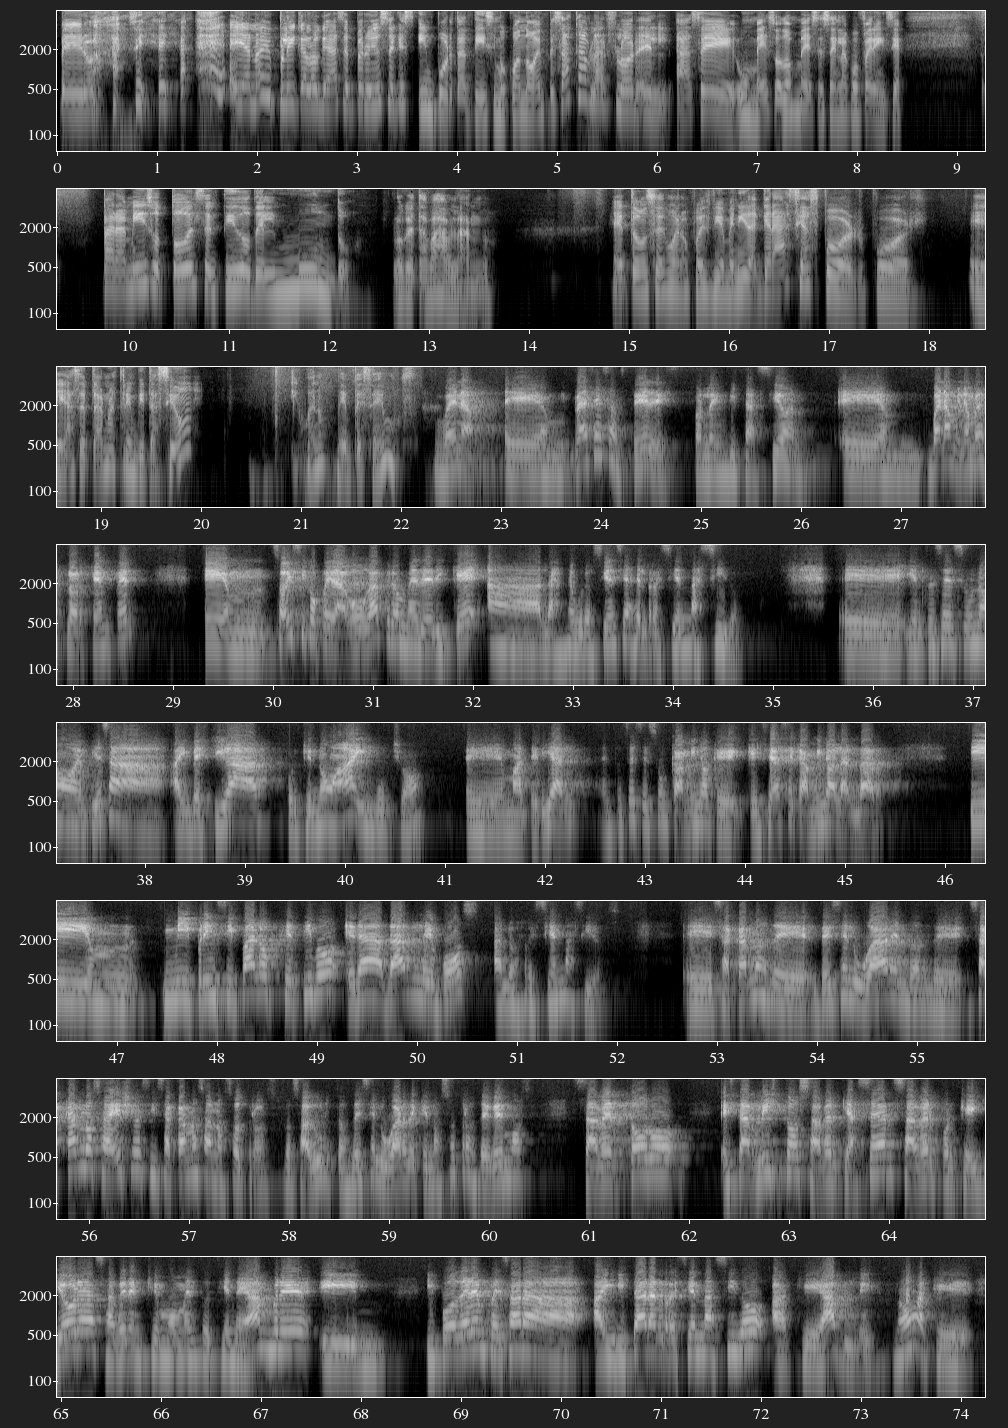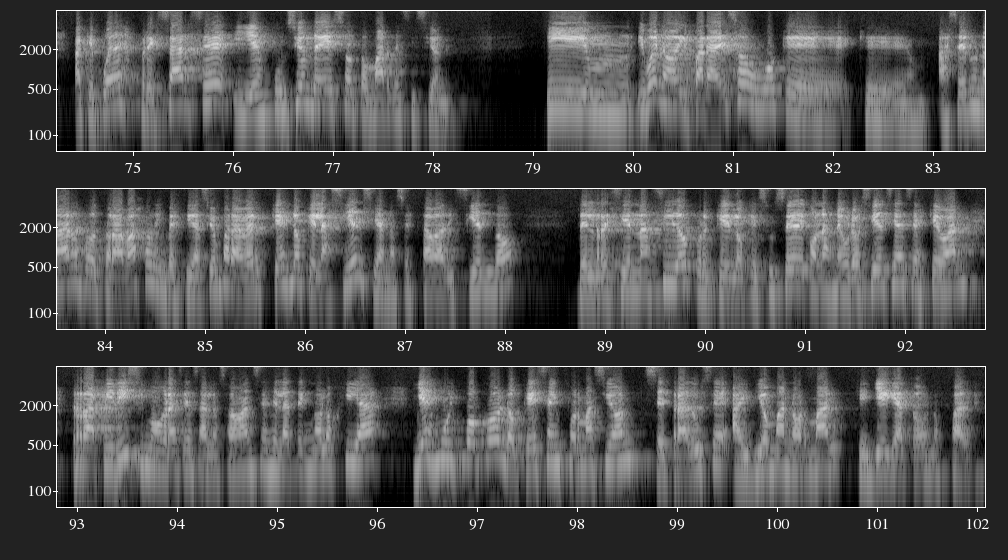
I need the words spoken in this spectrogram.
pero así ella, ella, nos explica lo que hace, pero yo sé que es importantísimo. Cuando empezaste a hablar, Flor, hace un mes o dos meses en la conferencia, para mí hizo todo el sentido del mundo lo que estabas hablando. Entonces, bueno, pues bienvenida. Gracias por, por eh, aceptar nuestra invitación. Y bueno, empecemos. Bueno, eh, gracias a ustedes por la invitación. Eh, bueno, mi nombre es Flor Hemper. Soy psicopedagoga, pero me dediqué a las neurociencias del recién nacido. y entonces uno empieza a, investigar porque no hay mucho material. Entonces es un camino que, se hace camino al andar. Y mm, mi principal objetivo era darle voz a los recién nacidos. Eh, sacarlos de, ese lugar en donde, sacarlos a ellos y sacarnos a nosotros, los adultos, de ese lugar de que nosotros debemos saber todo, estar listos, saber qué hacer, saber por qué llora, saber en qué momento tiene hambre y, poder empezar a, a, invitar al recién nacido a que hable, ¿no? a, que, a que pueda expresarse y en función de eso tomar decisiones. Mm, y, bueno, y para eso hubo que, hacer un arduo trabajo de investigación para ver qué es lo que la ciencia nos estaba diciendo del recién nacido, porque lo que sucede con las neurociencias es que van rapidísimo gracias a los avances de la tecnología y es muy poco lo que esa información se traduce a idioma normal que llegue a todos los padres.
